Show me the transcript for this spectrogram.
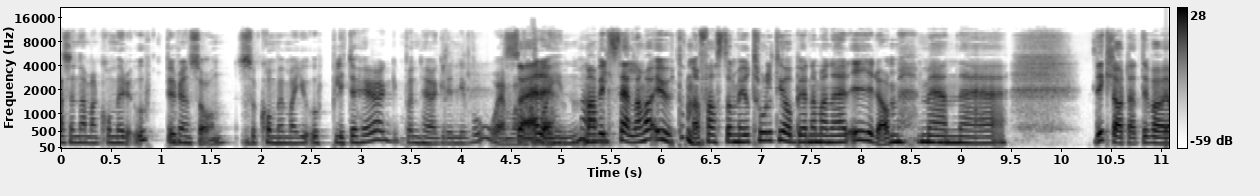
alltså när man kommer upp ur en sån så kommer man ju upp lite hög på en högre nivå än vad man var innan. Man vill sällan vara utan dem fast de är otroligt jobbiga när man är i dem. Mm. Men eh, det är klart att det var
